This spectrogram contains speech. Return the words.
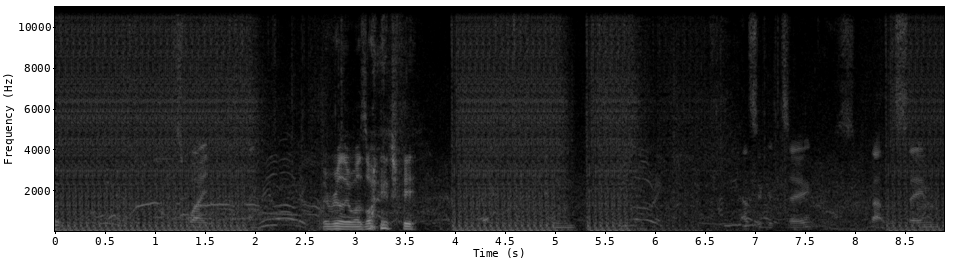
it's white. It really was 1 HP. That's a good take. It's about the same.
